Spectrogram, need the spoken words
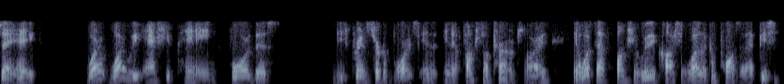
say, hey, what what are we actually paying for this these printed circuit boards in in a functional terms, all right? And what's that function really costing? What are the components of that PC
